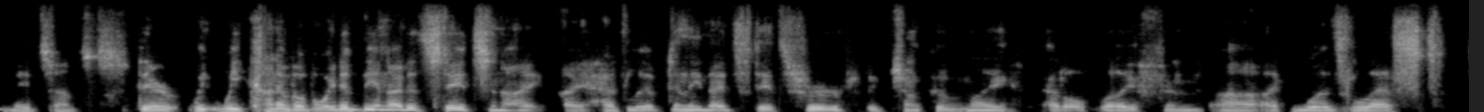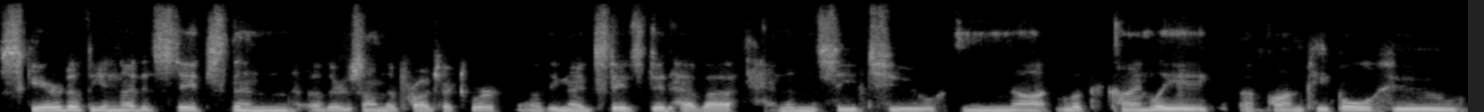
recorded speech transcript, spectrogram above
made sense. There we, we kind of avoided the united states and i i had lived in the united states for a big chunk of my adult life and uh, i was less scared of the United States than others on the project were. Uh, the United States did have a tendency to not look kindly upon people who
